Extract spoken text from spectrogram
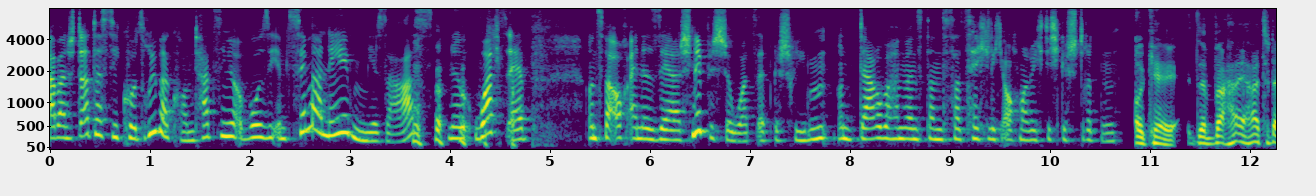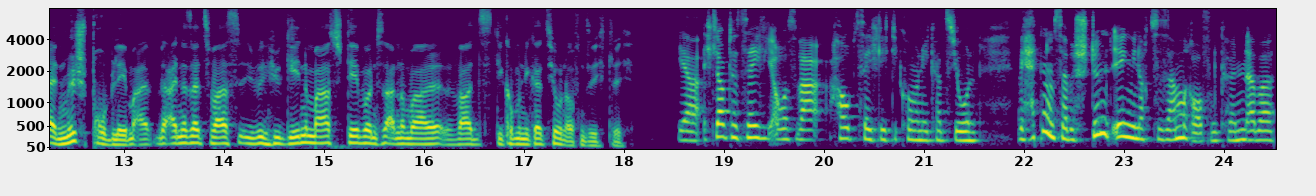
Aber anstatt dass sie kurz rüberkommt, hat sie mir, obwohl sie im Zimmer neben mir saß, eine WhatsApp und zwar auch eine sehr schnippische WhatsApp geschrieben. Und darüber haben wir uns dann tatsächlich auch mal richtig gestritten. Okay, er hatte ein Mischproblem. Einerseits war es Hygienemaßstäbe und das andere Mal war es die Kommunikation offensichtlich. Ja, ich glaube tatsächlich auch, es war hauptsächlich die Kommunikation. Wir hätten uns da bestimmt irgendwie noch zusammenraufen können, aber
